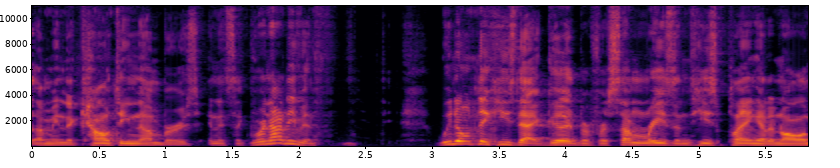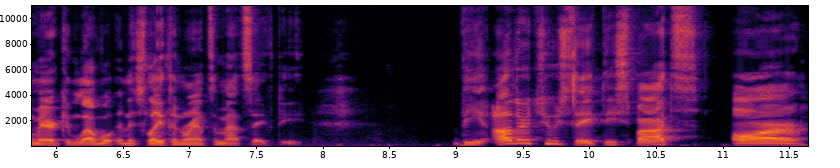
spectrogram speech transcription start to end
I mean, the counting numbers, and it's like, we're not even, we don't think he's that good, but for some reason, he's playing at an All American level, and it's Lathan Ransom at safety. The other two safety spots are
